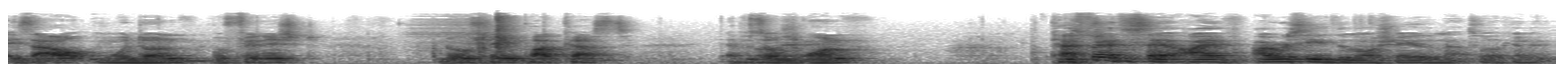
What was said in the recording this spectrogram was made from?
it's out. We're done. We're finished. No Shade podcast, episode shame. one. It's fair to say I've I received the most shade on that talk, innit?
